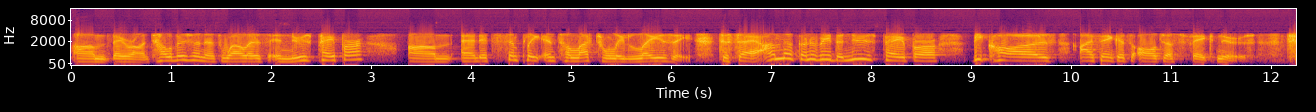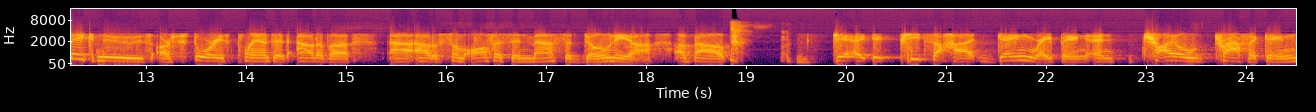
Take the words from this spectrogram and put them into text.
Um, they are on television as well as in newspaper. Um, and it's simply intellectually lazy to say, I'm not going to read the newspaper because I think it's all just fake news. Fake news are stories planted out of a uh, out of some office in Macedonia about Pizza Hut gang raping and child trafficking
